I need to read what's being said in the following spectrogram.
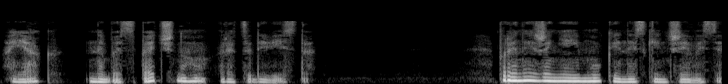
а як небезпечного рецидивіста. Приниження і муки не скінчилися.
